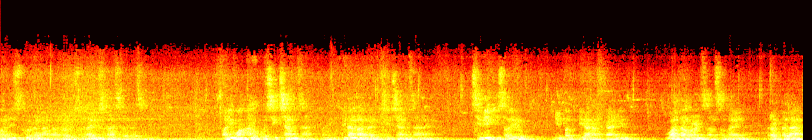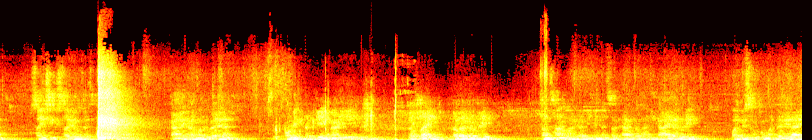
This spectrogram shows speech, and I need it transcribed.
परमेश्वर र माता परमेश्वरलाई विश्वास गर्दछ अनि उहाँहरूको शिक्षा अनुसार भने पिता माताको शिक्षा अनुसार छिमेकी सहयोग विपत्ति राहत कार्य वातावरण सरसफाइ रक्तदान शैक्षिक सहयोग जस्ता कार्यक्रमहरू गरेर पवित्र बाँडिएको छ जसलाई कदर गर्दै संसारभरका विभिन्न सरकार तथा निकायहरूले परमेश्वरको मण्डलीलाई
